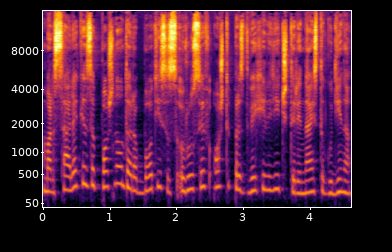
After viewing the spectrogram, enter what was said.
Марсалек е започнал да работи с Русев още през 2014 година.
